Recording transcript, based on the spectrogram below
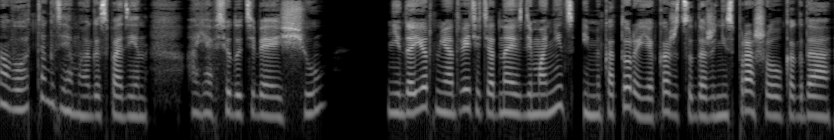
вот ты где, мой господин. А я всюду тебя ищу. Не дает мне ответить одна из демониц, имя которой я, кажется, даже не спрашивал, когда...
